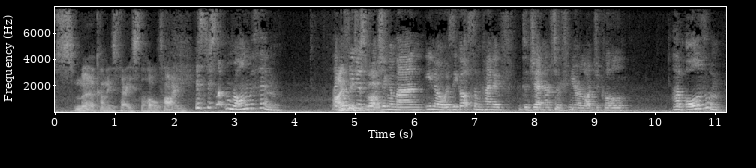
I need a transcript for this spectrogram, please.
smirk on his face the whole time. Is there something wrong with him? Like, I are we just well- watching a man? You know, has he got some kind of degenerative neurological? Have all of them?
